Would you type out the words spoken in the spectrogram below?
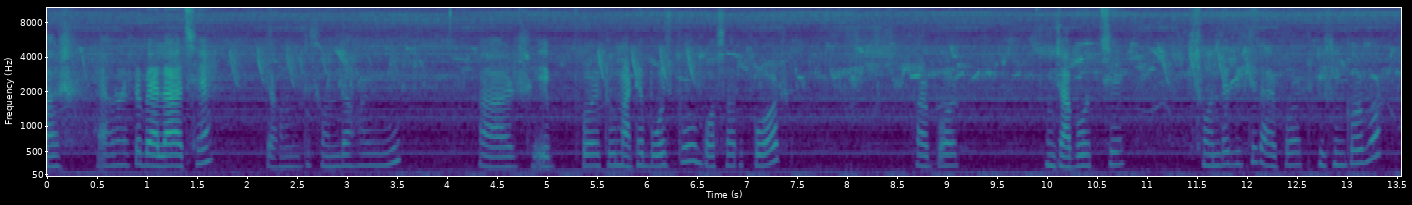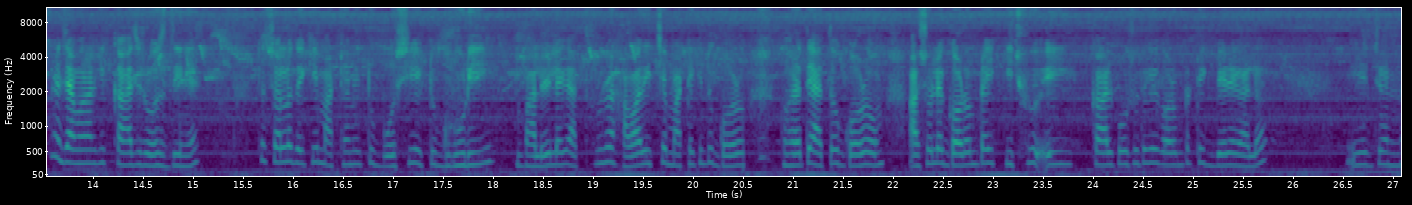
আর এখন একটা বেলা আছে এখন কিন্তু সন্ধ্যা হয়নি। আর এরপর একটু মাঠে বসবো, বসার পর তারপর যাব হচ্ছে সন্ধ্যা দিতে, তারপর টিফিন করব। মানে যেমন আর কি কাজ রোজ দিনে তো চলো দেখি মাঠে আমি একটু বসি, একটু ঘুরি, ভালোই লাগে। এত সুন্দর হাওয়া দিচ্ছে মাঠে, কিন্তু গরম, ঘরেতে এত গরম। আসলে গরমটাই কিছু, এই কাল পরশু থেকে গরমটা ঠিক বেড়ে গেল। এর জন্য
